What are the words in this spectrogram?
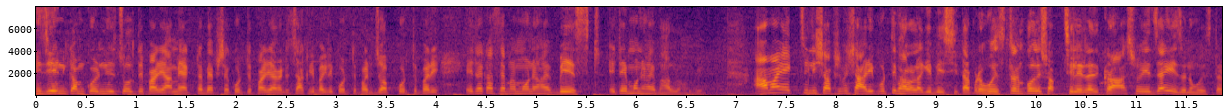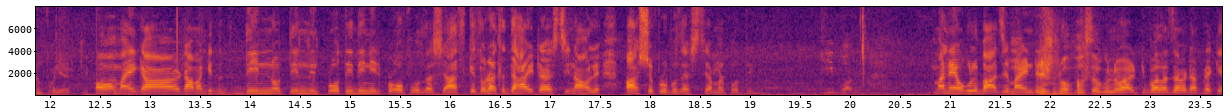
নিজে ইনকাম করে নিজে চলতে পারি, আমি একটা ব্যবসা করতে পারি, আমি একটা চাকরি বাকরি করতে পারি জব করতে পারি, এটার কাছে আমার মনে হয় বেস্ট এটাই মনে হয় ভালো হবে। আমার অ্যাকচুয়ালি সবসময় শাড়ি পরতে ভালো লাগে বেশি। তারপরে ওয়েস্টার্ন পরলে সব ছেলেরা ক্রাশ হয়ে যায় এই জন্য ওয়েস্টার্ন পরি আর কি। ও মাই গার্ড আমার কিন্তু দিন তিন দিন প্রতিদিনই প্রপোজ আসে। আজকে তো রাতে হাইটা আসছি না হলে পাঁচশো প্রপোজ আসছে আমার প্রতি। কি বল? মানে ওগুলো বাজে মাইন্ডের প্রপোজ ওগুলো আর কি বলা যাবে এটা আপনাকে।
